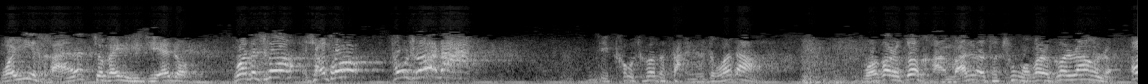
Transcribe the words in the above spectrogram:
我一喊就把你截住，我的车，小偷偷车的。这偷车的胆子多大？我二哥喊完了，他冲我二哥嚷嚷：“哎，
